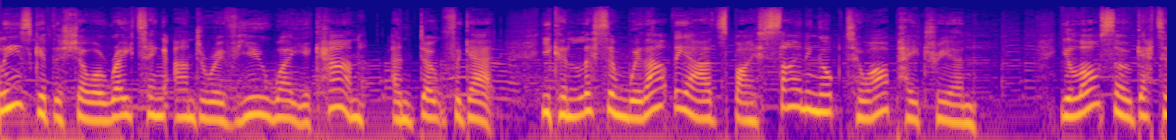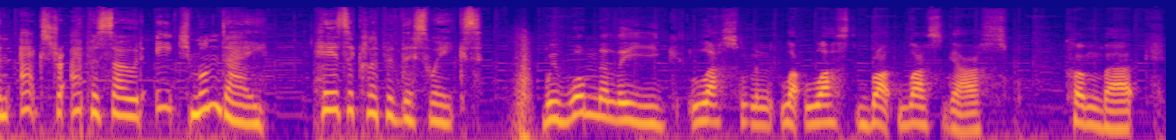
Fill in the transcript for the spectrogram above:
Please give the show a rating and a review where you can. And don't forget, you can listen without the ads by signing up to our Patreon. You'll also get an extra episode each Monday. Here's a clip of this week's. We won the league last last last gasp, comeback.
